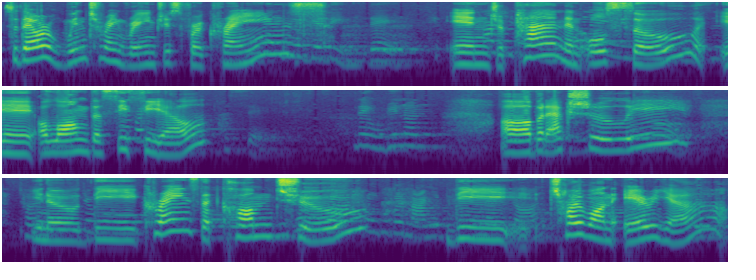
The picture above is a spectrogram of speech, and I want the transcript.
So there are wintering ranges for cranes in Japan and also uh, along the CCL. Uh, but actually, you know, the cranes that come to the Cholwon area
